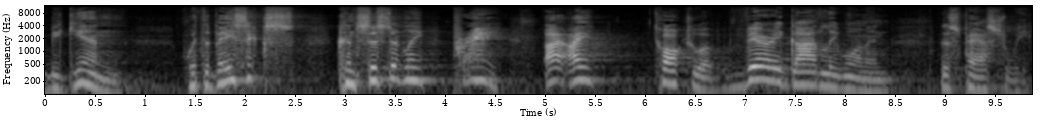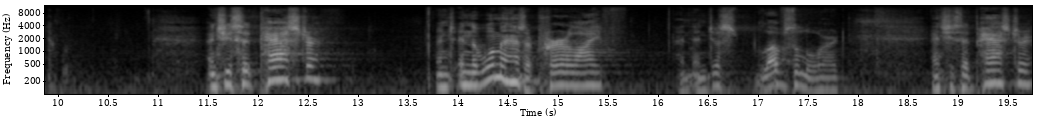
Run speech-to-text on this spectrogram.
begin with the basics. Consistently pray. I, I talked to a very godly woman this past week. And she said, Pastor, and, and the woman has a prayer life and, and just loves the Lord. And she said, Pastor,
